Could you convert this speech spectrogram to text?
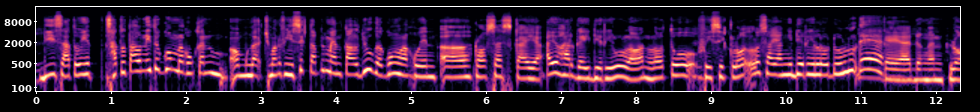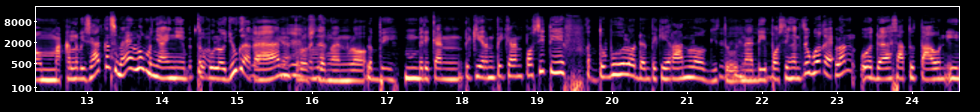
di satu it- satu tahun itu gue melakukan nggak cuma fisik tapi mental juga gue ngelakuin eh, proses kayak ayo hargai diri lu lon. Lo tuh fisik lo lo sayangi diri lo dulu deh. Kayak dengan lo makan lebih sehat kan sebenarnya lo menyayangi Betul. tubuh lo juga Iya, kan. iya, terus benar. dengan lo lebih memberikan pikiran-pikiran positif ke tubuh lo dan pikiran lo gitu. Nah di postingan itu gue kayak lon udah satu tahun ini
